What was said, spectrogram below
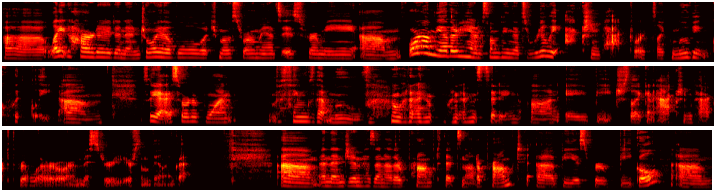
uh, lighthearted and enjoyable, which most romance is for me. Um, or on the other hand, something that's really action packed, where it's like moving quickly. Um, so yeah, I sort of want things that move when I when I'm sitting on a beach, like an action packed thriller or a mystery or something like that. Um, and then Jim has another prompt that's not a prompt. Uh, B is for Beagle, um,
